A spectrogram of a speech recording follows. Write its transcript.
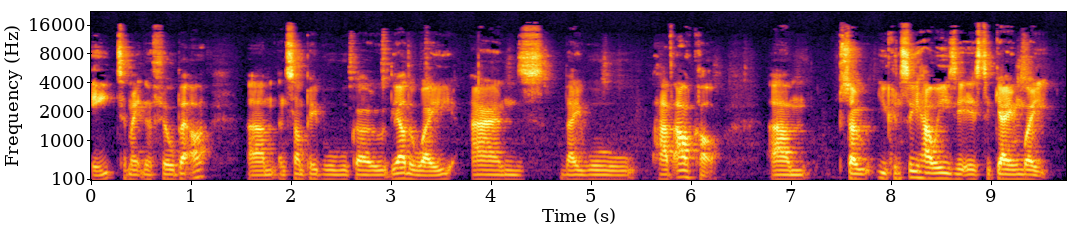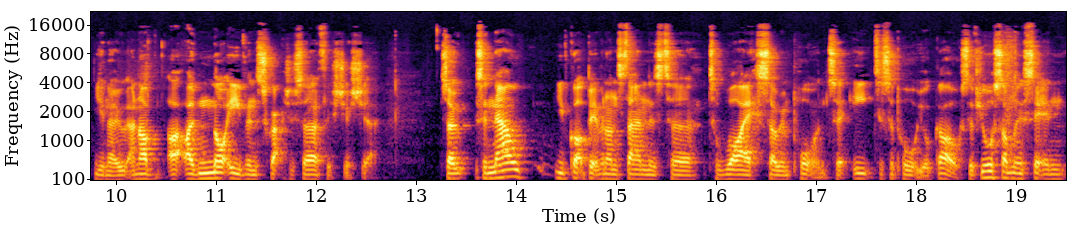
eat to make them feel better. Um, and some people will go the other way and they will have alcohol. Um, so you can see how easy it is to gain weight, you know, and I've, I've not even scratched the surface just yet. So, so now you've got a bit of an understanding as to, to why it's so important to eat to support your goals. So if you're someone who's sitting,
